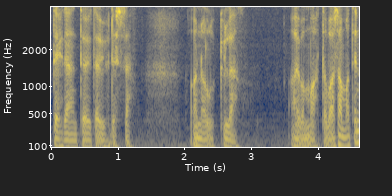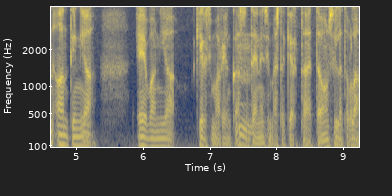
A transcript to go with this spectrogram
tehdään töitä yhdessä. On ollut kyllä aivan mahtavaa. Samaten Antin ja Evan ja Kirsimarian kanssa mm. teen ensimmäistä kertaa, että on sillä tavalla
